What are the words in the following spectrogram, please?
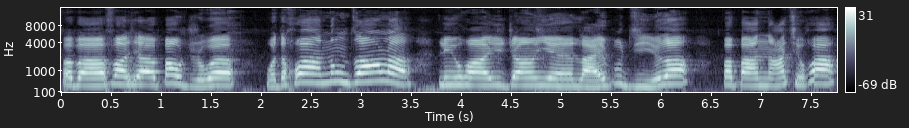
爸爸放下报纸问。我的画弄脏了，另画一张也来不及了。爸爸拿起画，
